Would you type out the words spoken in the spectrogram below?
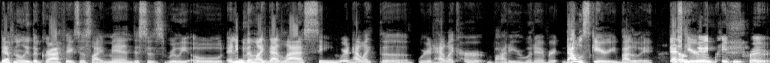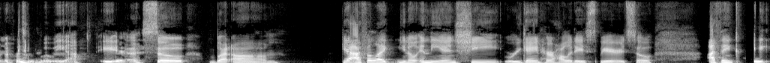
definitely the graphics it's like man this is really old. And even like that last scene where it had like the mm-hmm. where it had like her body or whatever that was scary by the way. That's that scary very creepy for a christmas movie yeah. Yeah so but um yeah i feel like you know in the end she regained her holiday spirit. So i think it,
